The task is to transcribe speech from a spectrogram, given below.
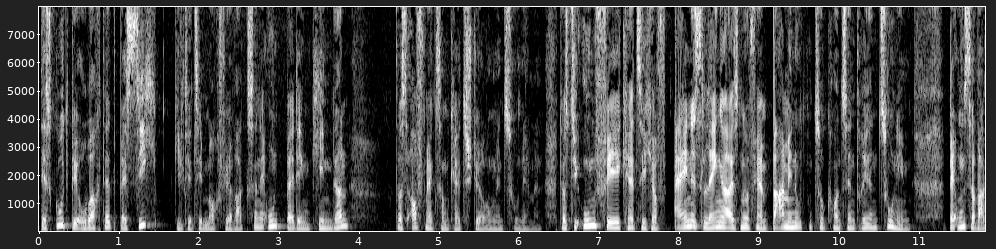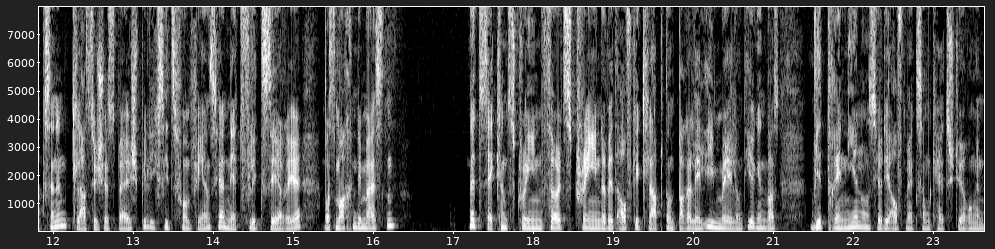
das gut beobachtet, bei sich, gilt jetzt eben auch für Erwachsene und bei den Kindern, dass Aufmerksamkeitsstörungen zunehmen, dass die Unfähigkeit, sich auf eines länger als nur für ein paar Minuten zu konzentrieren, zunimmt. Bei uns Erwachsenen, klassisches Beispiel, ich sitze vorm Fernseher, Netflix-Serie, was machen die meisten? Nicht Second Screen, Third Screen, da wird aufgeklappt und parallel E-Mail und irgendwas. Wir trainieren uns ja die Aufmerksamkeitsstörungen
